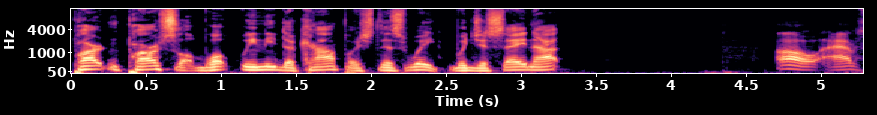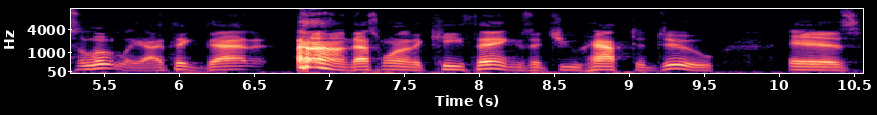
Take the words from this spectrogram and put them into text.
part and parcel of what we need to accomplish this week. Would you say not? Oh, absolutely. I think that that's one of the key things that you have to do is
